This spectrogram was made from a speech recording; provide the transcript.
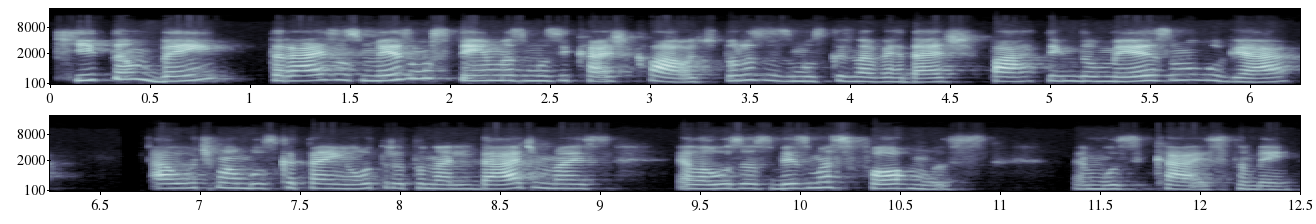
que também traz os mesmos temas musicais de Cláudio. Todas as músicas, na verdade, partem do mesmo lugar. A última música está em outra tonalidade, mas ela usa as mesmas fórmulas né, musicais também.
